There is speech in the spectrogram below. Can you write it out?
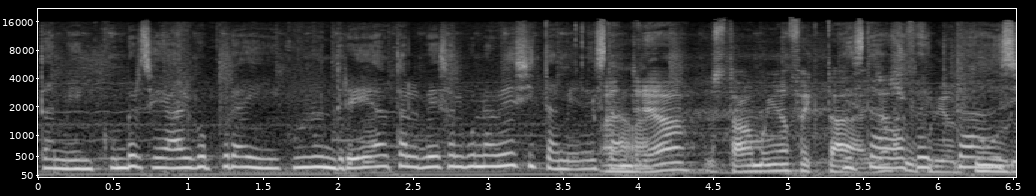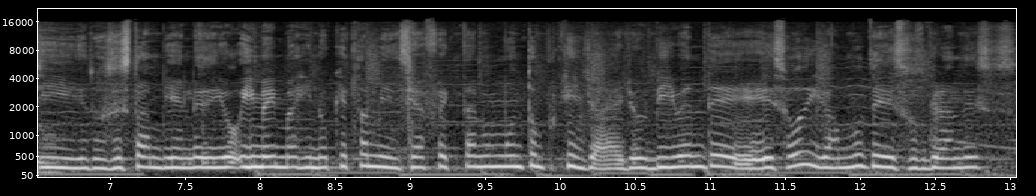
también conversé algo por ahí con Andrea tal vez alguna vez y también estaba Andrea estaba muy afectada, estaba ella afectada, duro. sí, entonces también le dio y me imagino que también se afectan un montón porque ya ellos viven de eso, digamos, de esos grandes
